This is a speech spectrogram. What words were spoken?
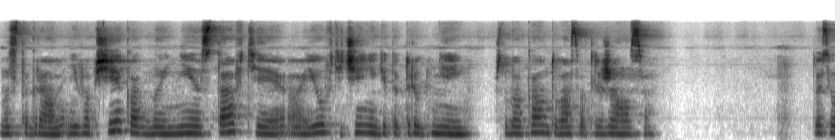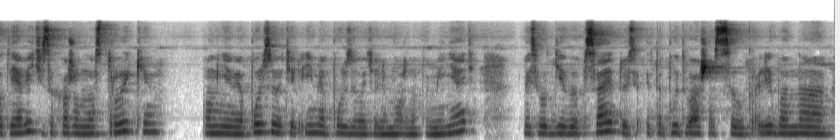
в Instagram. И вообще как бы не ставьте ее в течение где-то трех дней чтобы аккаунт у вас отлежался. То есть вот я, видите, захожу в настройки, у меня имя пользователя, имя пользователя можно поменять. То есть вот где веб-сайт, то есть это будет ваша ссылка. Либо на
